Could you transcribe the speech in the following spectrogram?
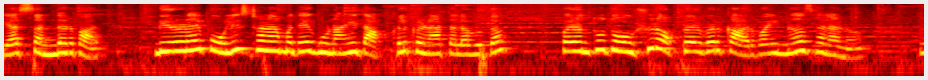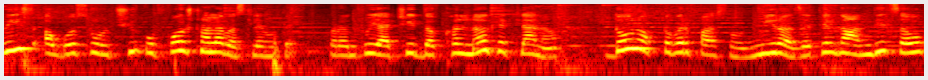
या संदर्भात निर्णय पोलीस ठाण्यामध्ये गुन्हाही दाखल करण्यात आला होता परंतु दोषी डॉक्टरवर कारवाई न झाल्यानं वीस ऑगस्ट रोजी उपोषणाला बसले होते. परंतु याची दखल न घेतल्यानं दोन ऑक्टोबरपासून मिरज येथील गांधी चौक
